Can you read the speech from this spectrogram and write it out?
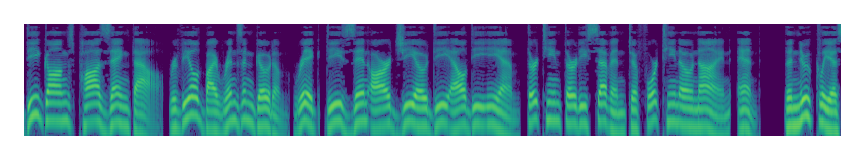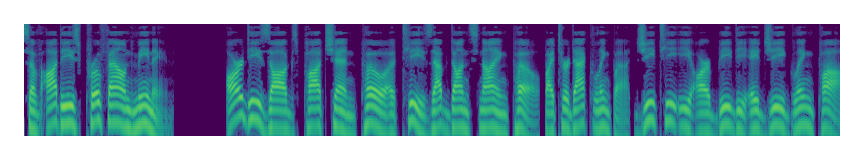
Di Gongs Pa Zhang Thao, revealed by Rinzin Gautam Rig D Zin Rgodldem, 1337–1409, and the nucleus of Ati's profound meaning, RD Zogs Pa Chen Po A T Zabdon Snying Po by Terdak Lingpa GTERBDAG Gling Pa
